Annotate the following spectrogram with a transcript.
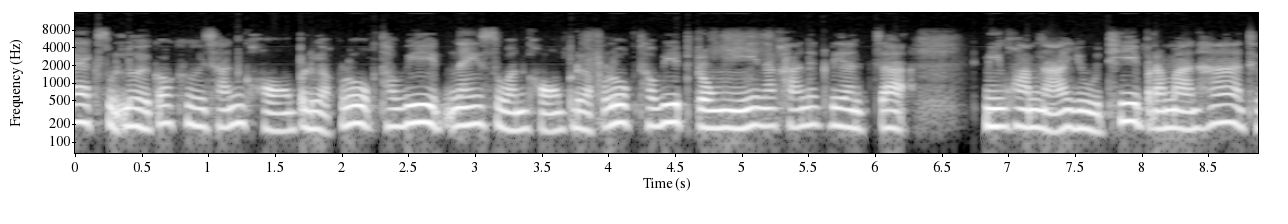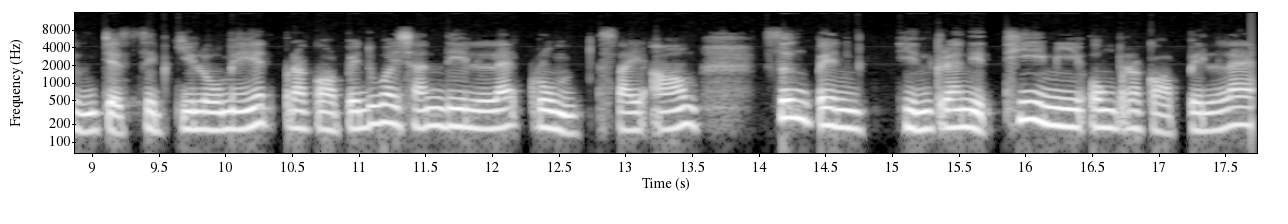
แรกสุดเลยก็คือชั้นของเปลือกโลกทวีป ในส่วนของเปลือกโลกทวีปตรงนี้นะคะ นักเรียนจะ มีความหนาอยู่ที่ประมาณ 5-70 กิโลเมตร ประกอบไปด้วยชั้นดินและกลุ่มไซอัลซึ่งเป็นหินแกรนิตที่มีองค์ประกอบเป็นแร่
